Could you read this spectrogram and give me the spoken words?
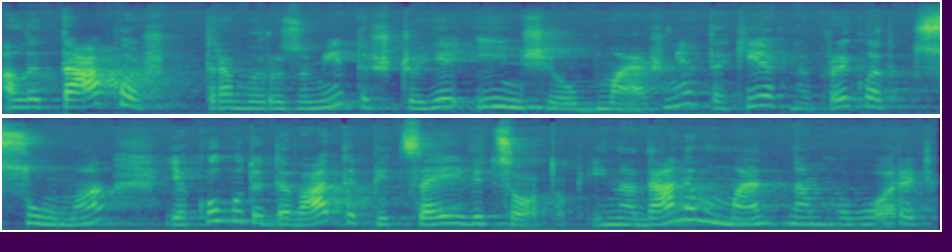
Але також треба розуміти, що є інші обмеження, такі як, наприклад, сума, яку будуть давати під цей відсоток. І на даний момент нам говорить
